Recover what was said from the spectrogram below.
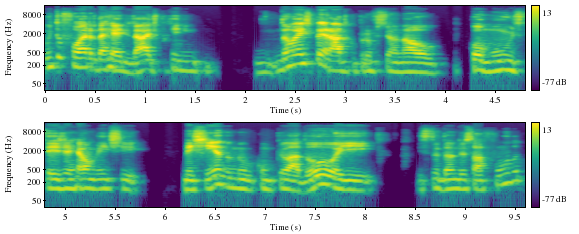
muito fora da realidade, porque não é esperado que o profissional comum esteja realmente mexendo no compilador e estudando isso a fundo,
